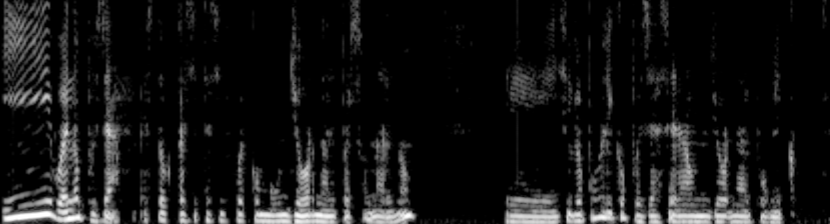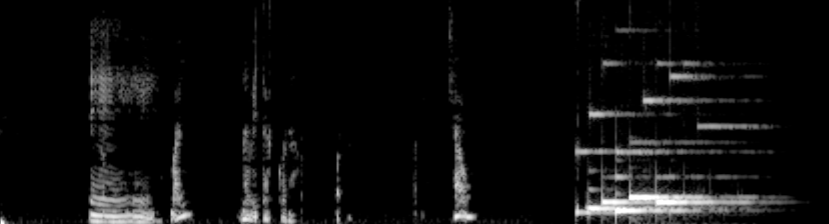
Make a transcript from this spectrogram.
Y bueno, pues ya, esto casi casi fue como un journal personal, ¿no? Si lo publico, pues ya será un journal público. Eh, bye. La bitácora. Chao.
